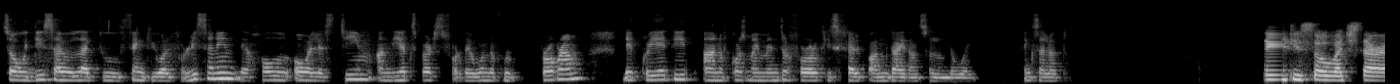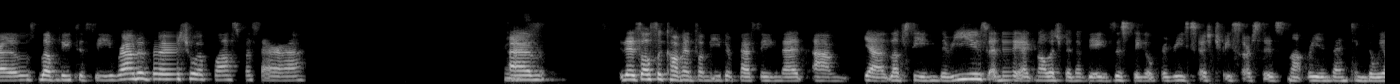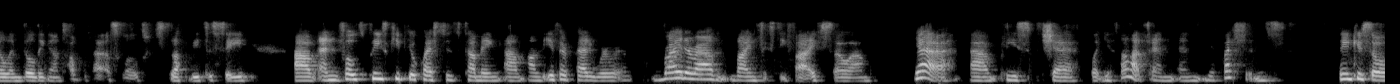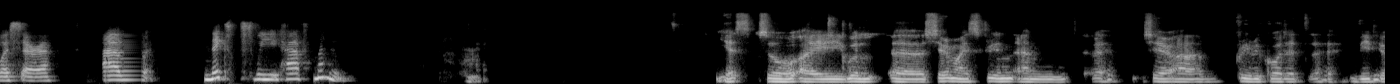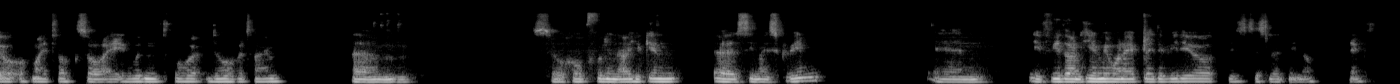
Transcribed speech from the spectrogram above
So with this, I would like to thank you all for listening, the whole OLS team and the experts for the wonderful program they've created, and of course, my mentor for all his help and guidance along the way. Thanks a lot. Thank you so much, Sarah. It was lovely to see. Round of virtual applause for Sarah. Um, there's also comments on Etherpad saying that, um, yeah, love seeing the reuse and the acknowledgement of the existing open research resources, not reinventing the wheel and building on top of that as well, is lovely to see. Um, and folks, please keep your questions coming um, on the Etherpad. We're right around 965. So um, yeah, um, please share what you thought and, and your questions. Thank you so much, Sarah. Um, next, we have Manu. Yes, so I will uh, share my screen and uh, share a pre-recorded uh, video of my talk so I wouldn't over do overtime. Um, so hopefully now you can uh, see my screen. And if you don't hear me when I play the video, please just let me know. Thanks.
